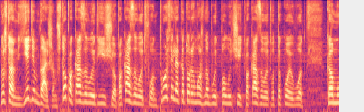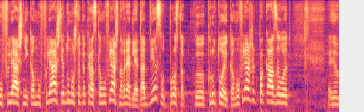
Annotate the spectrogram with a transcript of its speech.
Ну что, едем дальше. Что показывают еще? Показывают фон профиля, который можно будет получить. Показывают вот такой вот камуфляж, не камуфляж. Я думаю, что как раз камуфляж, навряд ли это обвес. Вот просто э, крутой камуфляжик показывают. Э,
